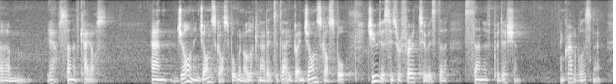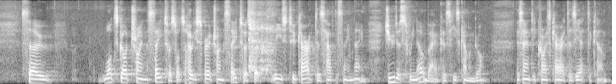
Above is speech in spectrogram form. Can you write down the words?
Um, yeah, son of chaos. And John, in John's gospel, we're not looking at it today, but in John's gospel, Judas is referred to as the son of perdition. Incredible, isn't it? So what's God trying to say to us? What's the Holy Spirit trying to say to us? That these two characters have the same name. Judas, we know about because he's come and gone. This Antichrist character is yet to come.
